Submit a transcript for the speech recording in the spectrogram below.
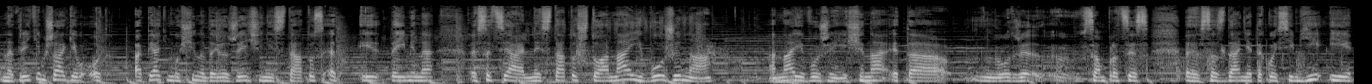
На третьем шаге вот, опять мужчина дает женщине статус, э, это именно социальный статус, что она его жена, она его женщина, это уже э, сам процесс э, создания такой семьи, и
